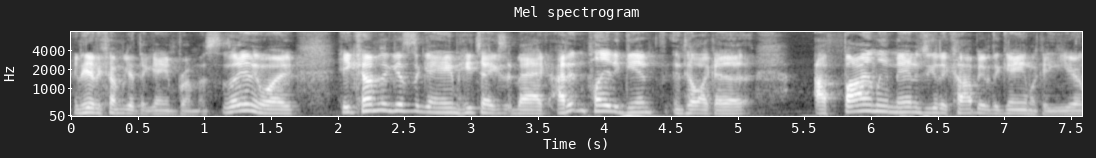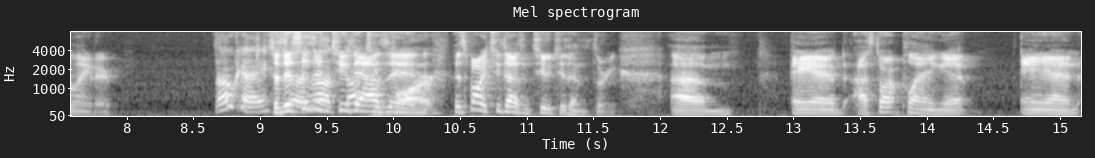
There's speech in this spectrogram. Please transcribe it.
and he had to come get the game from us. So anyway, he comes and gets the game. He takes it back. I didn't play it again until like a. I finally managed to get a copy of the game like a year later. Okay. So this is in not- too 2000. This is probably 2002, 2003. Um, and I start playing it, and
